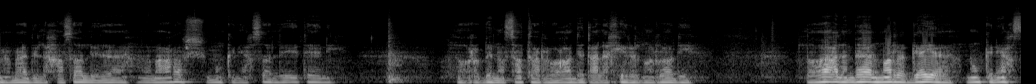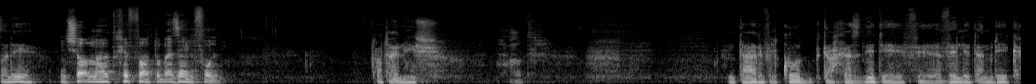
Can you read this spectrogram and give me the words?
أنا بعد اللي حصل لي ده أنا ما أعرفش ممكن يحصل لي إيه تاني. لو ربنا ستر وعدت على خير المرة دي الله أعلم بقى المرة الجاية ممكن يحصل إيه. إن شاء الله هتخف وهتبقى زي الفل. تقطعنيش حاضر. أنت عارف الكود بتاع خزنتي في فيلة أمريكا.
